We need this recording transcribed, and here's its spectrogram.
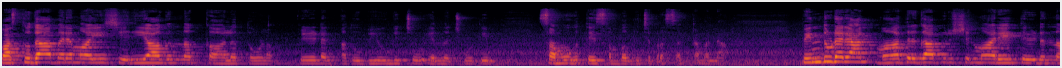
വസ്തുതാപരമായി ശരിയാകുന്ന കാലത്തോളം വേടൻ അത് ഉപയോഗിച്ചു എന്ന ചോദ്യം സമൂഹത്തെ സംബന്ധിച്ച് പ്രസക്തമല്ല. പിന്തുടരാൻ മാതൃകാ പുരുഷന്മാരെ തേടുന്ന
